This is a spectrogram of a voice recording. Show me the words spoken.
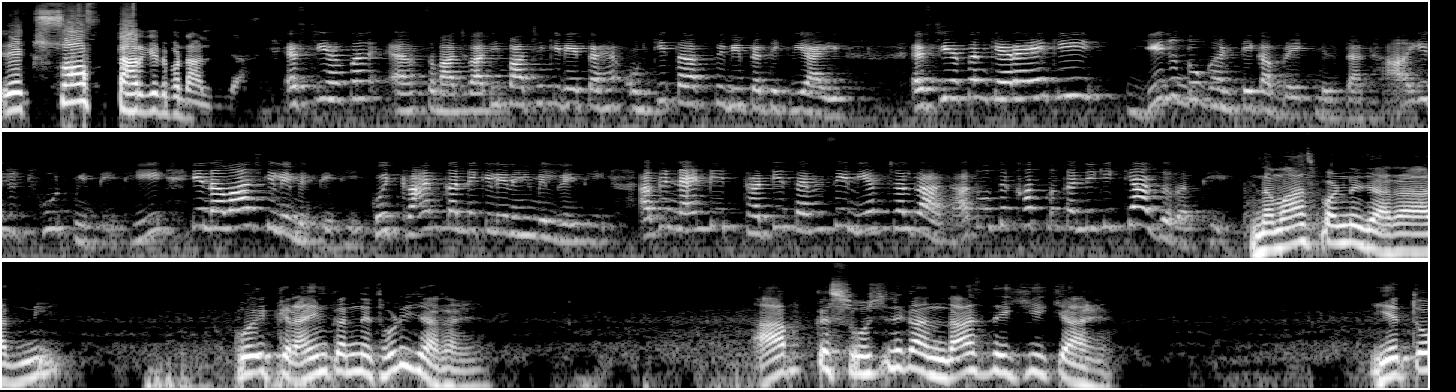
एक सॉफ्ट टारगेट बना लिया है। एस टी हसन समाजवादी पार्टी के नेता हैं उनकी तरफ़ से भी प्रतिक्रिया आई। एस टी हसन कह रहे हैं कि ये जो दो घंटे का ब्रेक मिलता था ये जो छूट मिलती थी ये नमाज़ के लिए मिलती थी कोई क्राइम करने के लिए नहीं मिल रही थी। अगर 1937 से नियम चल रहा था तो उसे खत्म करने की क्या ज़रूरत थी? नमाज़ पढ़ने जा रहा आदमी कोई क्राइम करने थोड़ी जा रहा है। आपके सोचने का अंदाज देखिए क्या है। ये तो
